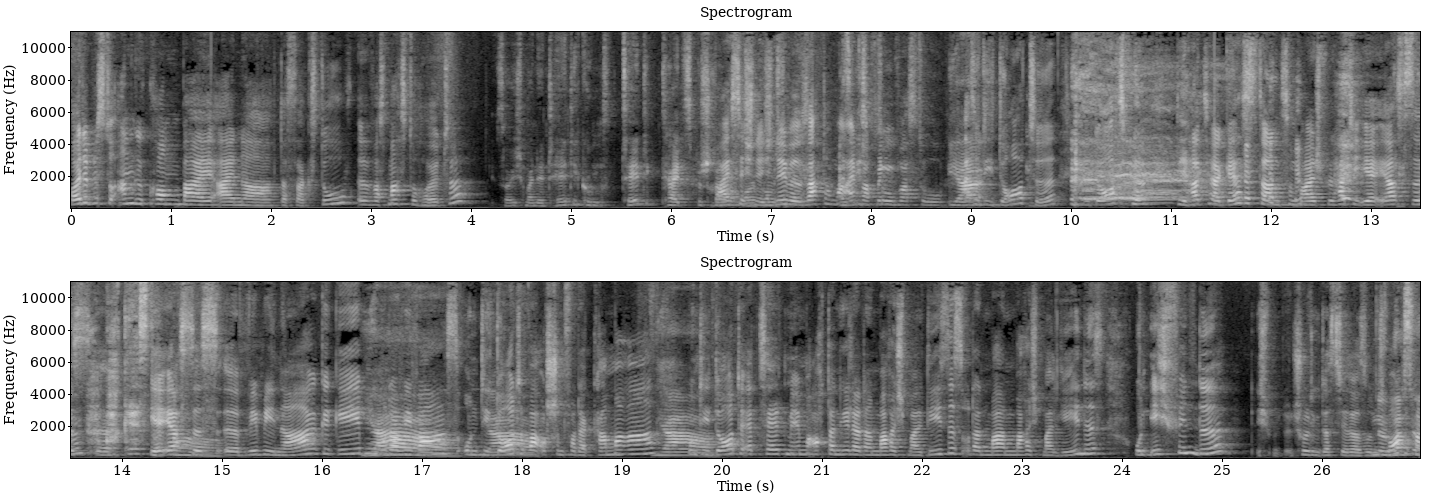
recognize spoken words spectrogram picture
Heute bist du angekommen bei einer, das sagst du, äh, was machst du heute? Soll ich meine Tätigung, Tätigkeitsbeschreibung Weiß ich nicht. Nee, sag doch mal Also einfach bin- so, was du. Ja. Also die Dorte, die Dorte, die hat ja gestern zum Beispiel, hatte ihr erstes, äh, Ach, gestern. ihr erstes Oh. äh, Webinar gegeben Ja. oder wie war's? Und die Ja. Dorte war auch schon vor der Kamera. Ja. Und die Dorte erzählt mir immer, ach Daniela, dann mache ich mal dieses oder dann mache ich mal jenes. Und ich finde, ich entschuldige, dass ich dir da so ins Nö, Wort machst ja-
